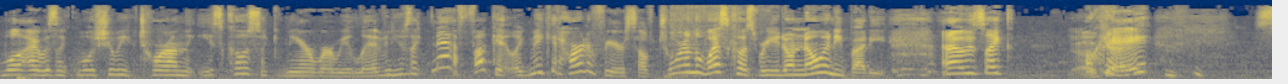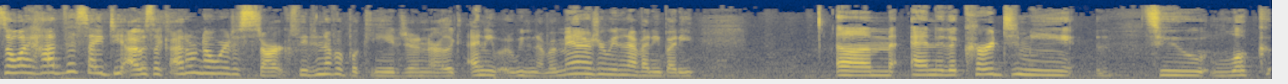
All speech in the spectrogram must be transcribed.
well, I was like, well, should we tour on the East Coast, like near where we live? And he was like, nah, fuck it, like make it harder for yourself. Tour on the West Coast where you don't know anybody. And I was like, okay. so I had this idea. I was like, I don't know where to start because we didn't have a booking agent or like anybody. We didn't have a manager. We didn't have anybody. Um, and it occurred to me to look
